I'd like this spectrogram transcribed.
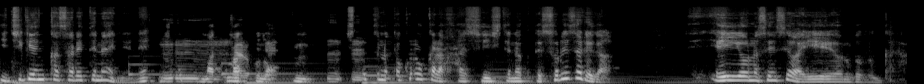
一元化されてないんだよね。うんまとまってなないうん。うん一つのところから発信してなくて、それぞれが、栄養の先生は栄養の部分から、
